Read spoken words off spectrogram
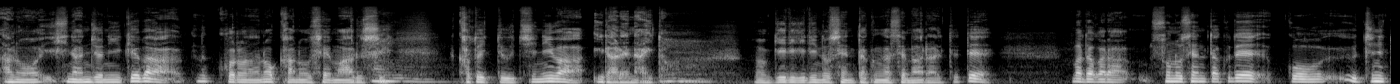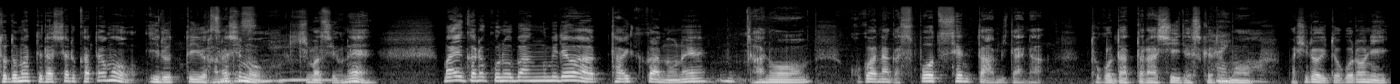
あの避難所に行けばコロナの可能性もあるし、かといってうちにはいられないと、ギリギリの選択が迫られてて、まあ、だからその選択でこううちにとどまってらっしゃる方もいるっていう話も聞きますよね。前からこの番組では体育館のねあのここはなんかスポーツセンターみたいなところだったらしいですけども、まあ、広いところに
